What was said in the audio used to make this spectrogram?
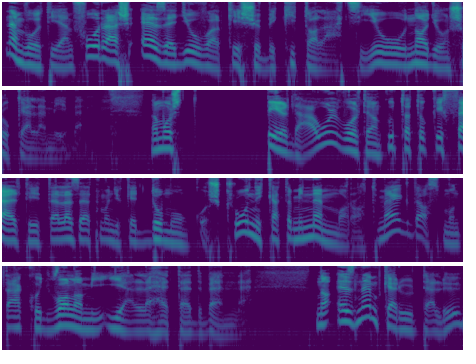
nem volt ilyen forrás, ez egy jóval későbbi kitaláció nagyon sok elemében. Na most Például volt olyan kutató, aki feltételezett mondjuk egy domonkos krónikát, ami nem maradt meg, de azt mondták, hogy valami ilyen lehetett benne. Na ez nem került elő,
